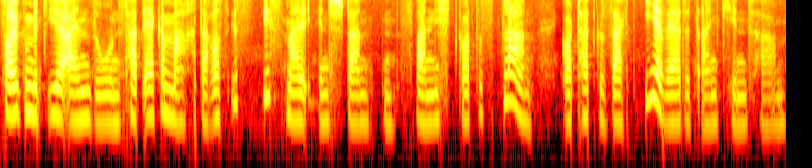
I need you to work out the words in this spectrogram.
zeuge mit ihr einen Sohn. Das hat er gemacht. Daraus ist Ismael entstanden. Es war nicht Gottes Plan. Gott hat gesagt, ihr werdet ein Kind haben.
